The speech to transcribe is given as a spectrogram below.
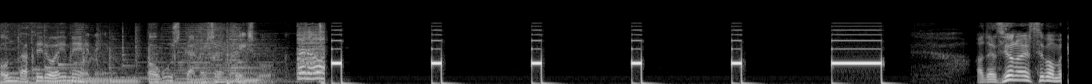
Onda Cero MN o búscanos en Facebook. Atención a este momento.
